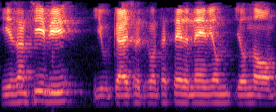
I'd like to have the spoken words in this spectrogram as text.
he is on TV. You guys, once I say the name, you'll you'll know him.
